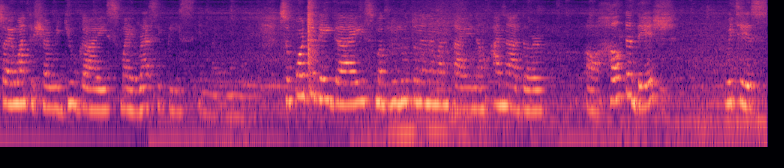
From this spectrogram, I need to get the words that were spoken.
So I want to share with you guys my recipes in my own way. So for today guys, magluluto na naman tayo ng another uh, healthy dish, which is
